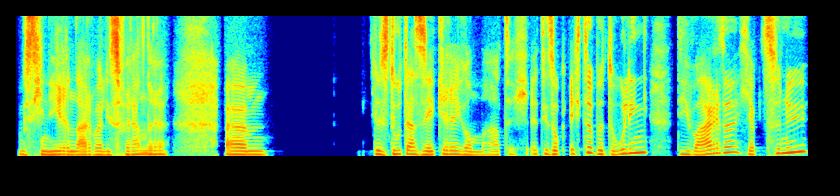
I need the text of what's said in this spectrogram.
misschien hier en daar wel eens veranderen. Um, dus doe dat zeker regelmatig. Het is ook echt de bedoeling, die waarde, je hebt ze nu,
